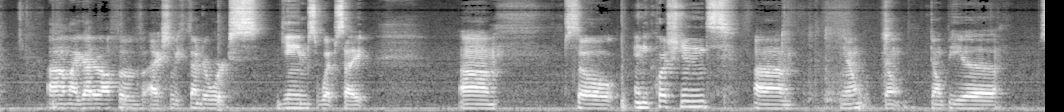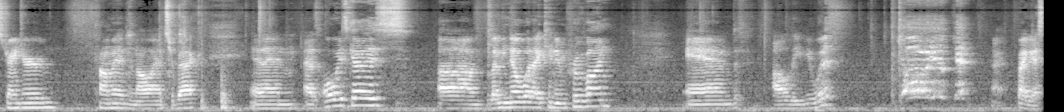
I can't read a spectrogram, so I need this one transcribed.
Um, I got it off of actually Thunderworks Games website. Um, so, any questions? Um, you know, don't don't be a stranger. Comment and I'll answer back. And as always, guys, um, let me know what I can improve on. And I'll leave you with. Oh, you can. All right, bye guys.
